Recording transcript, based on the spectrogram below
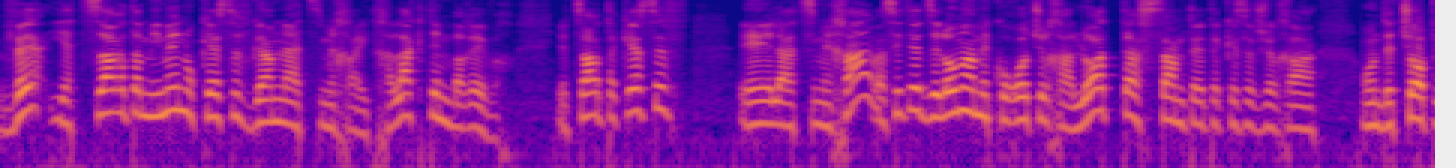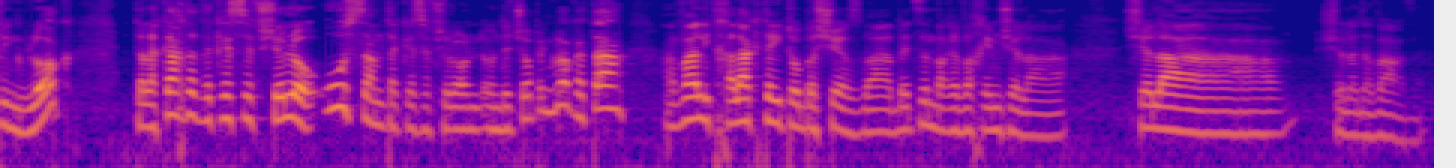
ויצרת ממנו כסף גם לעצמך, התחלקתם ברווח. יצרת כסף אה, לעצמך, ועשית את זה לא מהמקורות שלך. לא אתה שמת את הכסף שלך on the chopping block, אתה לקחת את הכסף שלו, הוא שם את הכסף שלו on the chopping block, אתה אבל התחלקת איתו בשיירס, בעצם ברווחים של, ה, של, ה, של הדבר הזה.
